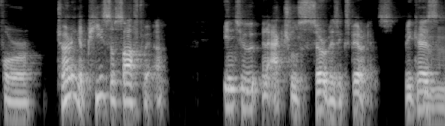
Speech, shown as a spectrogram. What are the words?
for turning a piece of software into an actual service experience because mm-hmm.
